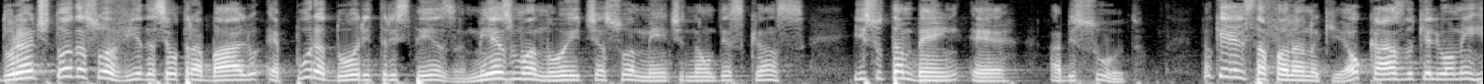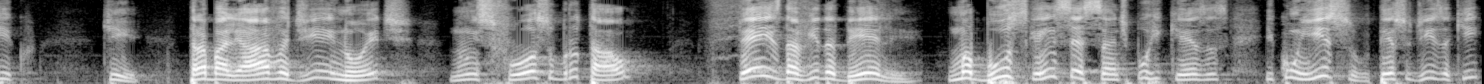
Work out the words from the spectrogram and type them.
Durante toda a sua vida, seu trabalho é pura dor e tristeza. Mesmo à noite, a sua mente não descansa. Isso também é absurdo. Então o que ele está falando aqui? É o caso daquele homem rico, que trabalhava dia e noite, num esforço brutal, fez da vida dele uma busca incessante por riquezas, e com isso, o texto diz aqui,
